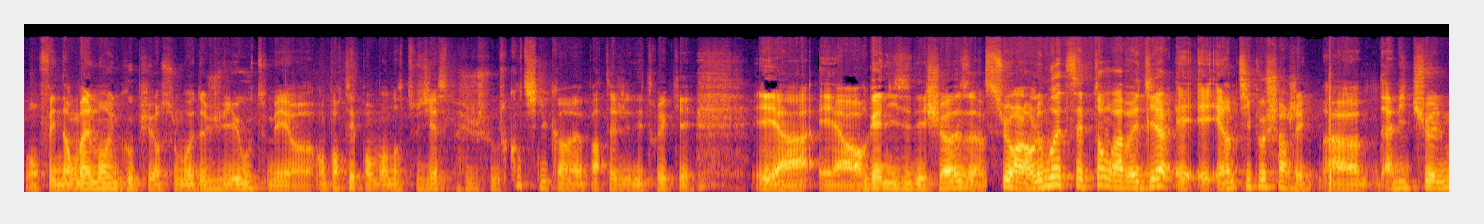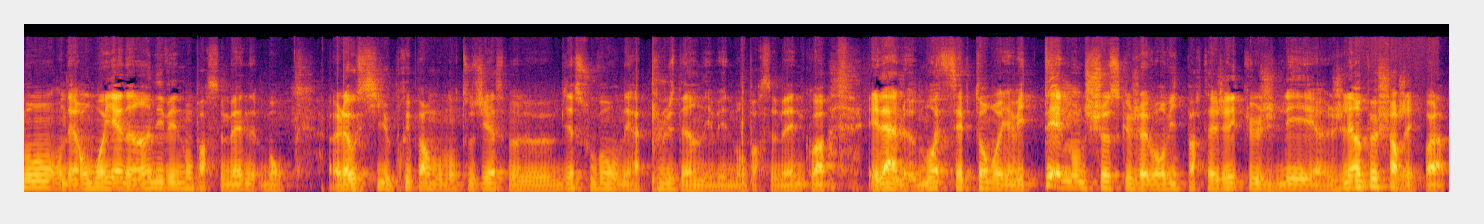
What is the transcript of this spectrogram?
Bon, on fait normalement une coupure sur le mois de juillet-août, mais euh, emporté par mon enthousiasme, je, continue quand même à partager des trucs et, et, à, organiser des choses. Sur, alors, le mois de septembre, à vrai dire, est, un petit peu chargé. Euh, habituellement, on est en moyenne à un événement par semaine. Bon, euh, là aussi, pris par mon enthousiasme, bien souvent, on est à plus d'un événement par semaine, quoi. Et là, le mois de septembre, il y avait tellement de choses que j'avais envie de partager que je l'ai, un peu chargé. Voilà.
